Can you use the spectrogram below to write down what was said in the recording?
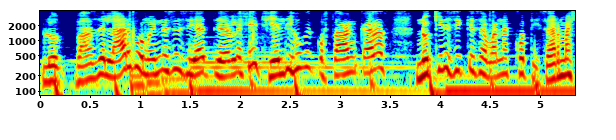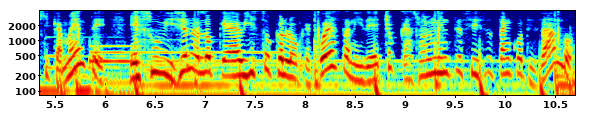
lo vas de largo, no hay necesidad de tirarle hate. Si él dijo que costaban caras, no quiere decir que se van a cotizar mágicamente. Es su visión, es lo que ha visto que lo que cuestan y de hecho casualmente sí se están cotizando.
